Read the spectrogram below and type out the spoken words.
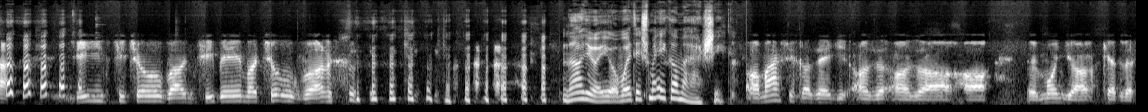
Csik Csicsóban, Csibém a csókban. nagyon jó volt, és melyik a másik? A másik az egy, az, az a, a mondja, kedves,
